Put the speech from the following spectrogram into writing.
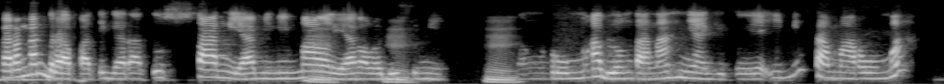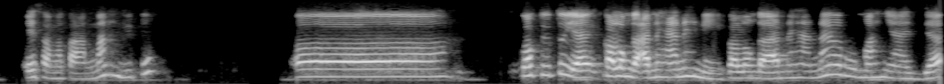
sekarang kan berapa? tiga ratusan ya minimal hmm. ya kalau di sini. Bangun rumah belum tanahnya gitu ya. Ini sama rumah eh sama tanah gitu. Eh waktu itu ya kalau nggak aneh-aneh nih, kalau nggak aneh-aneh rumahnya aja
